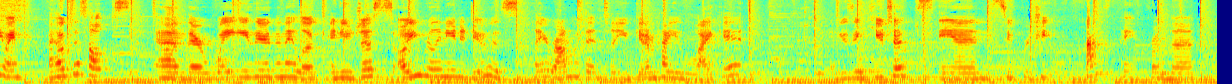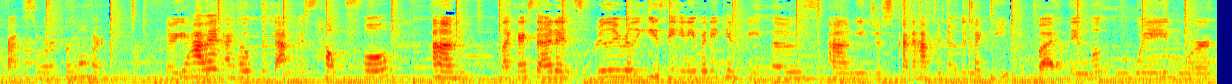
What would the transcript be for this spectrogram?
Anyway, I hope this helps. And they're way easier than they look. And you just, all you really need to do is play around with it until you get them how you like it. Using Q-tips and super cheap craft paint from the craft store from Walmart. There you have it. I hope that that was helpful. Um, like I said, it's really, really easy. Anybody can paint those. Um, you just kind of have to know the technique, but they look way more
